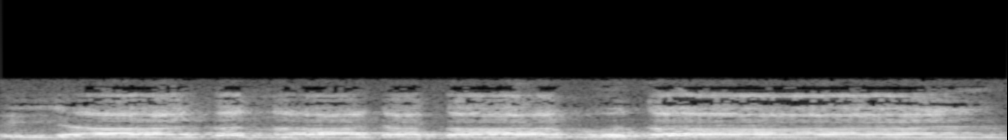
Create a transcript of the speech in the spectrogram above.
न ah,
